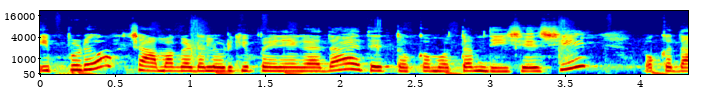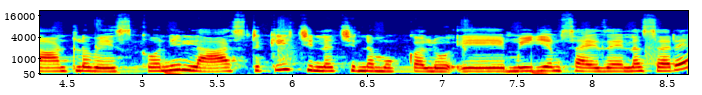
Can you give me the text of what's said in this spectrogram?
ఇప్పుడు చామగడ్డలు ఉడికిపోయినాయి కదా అయితే తొక్క మొత్తం తీసేసి ఒక దాంట్లో వేసుకొని లాస్ట్కి చిన్న చిన్న ముక్కలు ఏ మీడియం సైజ్ అయినా సరే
